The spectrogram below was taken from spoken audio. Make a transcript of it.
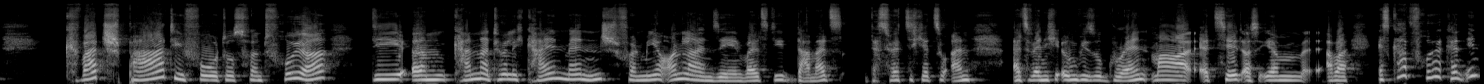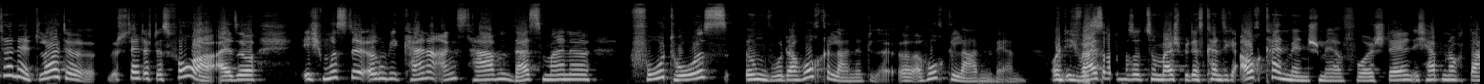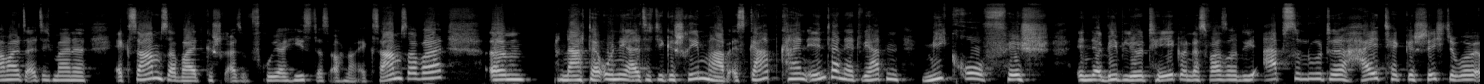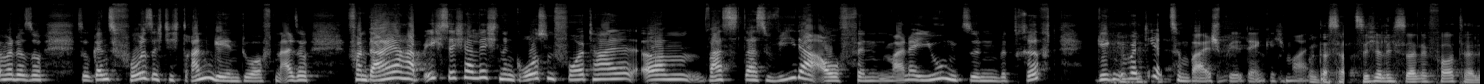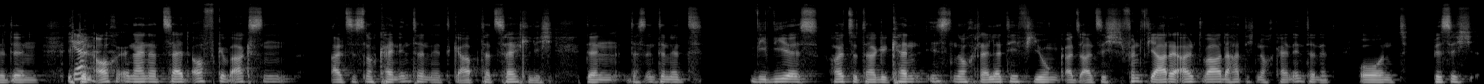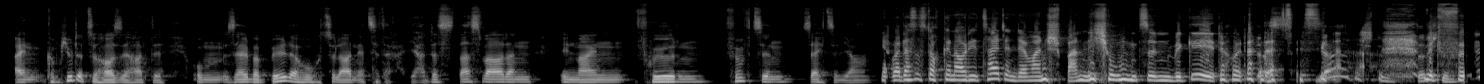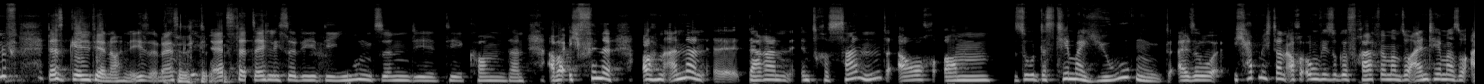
Quatsch-Party-Fotos von früher, die ähm, kann natürlich kein Mensch von mir online sehen, weil es die damals das hört sich jetzt so an, als wenn ich irgendwie so Grandma erzählt aus ihrem, aber es gab früher kein Internet. Leute, stellt euch das vor. Also ich musste irgendwie keine Angst haben, dass meine Fotos irgendwo da hochgeladen, äh, hochgeladen werden. Und ich weiß auch noch so zum Beispiel, das kann sich auch kein Mensch mehr vorstellen. Ich habe noch damals, als ich meine Examensarbeit geschrieben, also früher hieß das auch noch Examensarbeit, ähm, nach der Uni, als ich die geschrieben habe. Es gab kein Internet. Wir hatten Mikrofisch in der Bibliothek und das war so die absolute Hightech-Geschichte, wo wir immer da so, so ganz vorsichtig drangehen durften. Also von daher habe ich sicherlich einen großen Vorteil, ähm, was das Wiederauffinden meiner Jugendsünden betrifft, gegenüber dir zum Beispiel, denke ich mal. und das hat sicherlich seine Vorteile, denn ich bin Ja, auch in einer Zeit aufgewachsen, als es noch kein Internet gab, tatsächlich. Denn das Internet, wie wir es heutzutage kennen, ist noch relativ jung. Also als ich fünf Jahre alt war, da hatte ich noch kein Internet. Und bis ich einen Computer zu Hause hatte, um selber Bilder hochzuladen etc. Ja, das, das war dann in meinen früheren 15, 16 Jahren. Ja, aber das ist doch genau die Zeit, in der man spannende Jugendsünden begeht, oder? Das, Das ist ja, ja das stimmt, das mit stimmt. fünf, das gilt ja noch nicht, sondern es gilt ja erst tatsächlich so die, die Jugendsünden, die, die kommen dann. Aber ich finde auch einen anderen äh, daran interessant, auch ähm, so das Thema Jugend. Also ich habe mich dann auch irgendwie so gefragt, wenn man so ein Thema so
